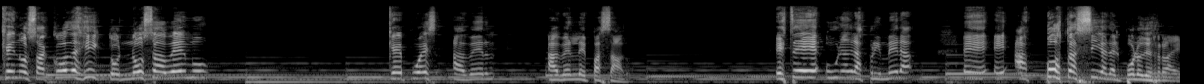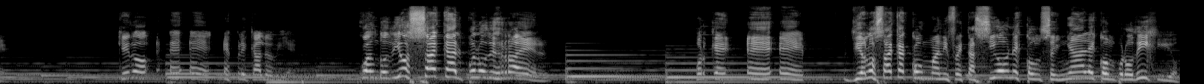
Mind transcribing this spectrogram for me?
que nos sacó de Egipto no sabemos qué pues haber, haberle pasado. Esta es una de las primeras eh, eh, apostasías del pueblo de Israel. Quiero eh, explicarlo bien. Cuando Dios saca al pueblo de Israel, porque Dios lo saca con manifestaciones, con señales, con prodigios.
